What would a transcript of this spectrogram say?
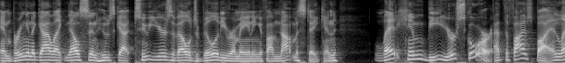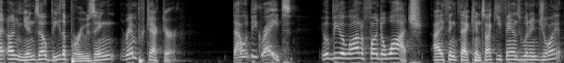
and bring in a guy like Nelson who's got two years of eligibility remaining, if I'm not mistaken. Let him be your scorer at the five spot and let Onyenso be the bruising rim protector. That would be great. It would be a lot of fun to watch. I think that Kentucky fans would enjoy it.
